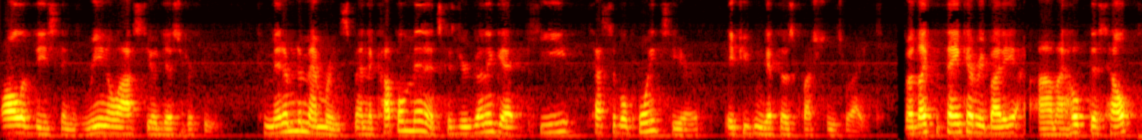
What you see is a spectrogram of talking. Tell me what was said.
all of these things, renal osteodystrophy. Commit them to memory. Spend a couple minutes because you're going to get key testable points here if you can get those questions right. So I'd like to thank everybody. Um, I hope this helped,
